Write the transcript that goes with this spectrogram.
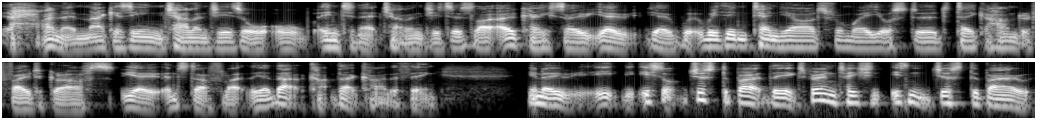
I don't know magazine challenges or, or internet challenges. It's like okay, so you know, you know, within ten yards from where you're stood, take a hundred photographs, you know, and stuff like that. That that kind of thing. You know, it, it's not just about the experimentation. Isn't just about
